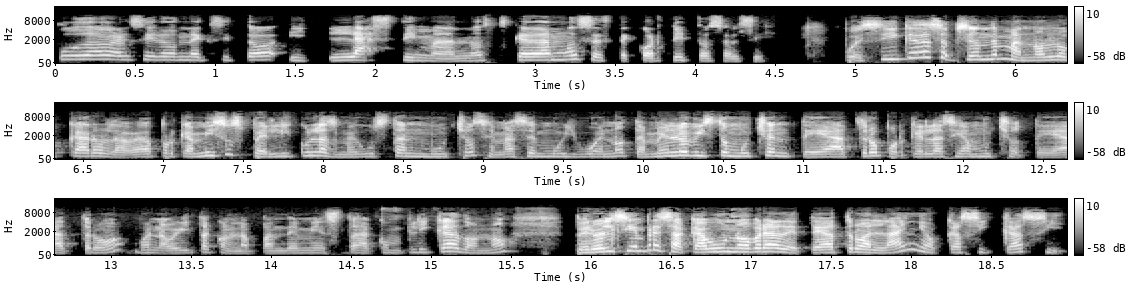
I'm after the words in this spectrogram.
pudo haber sido un éxito y lástima, nos quedamos este cortitos sí. Pues sí, qué decepción de Manolo Caro, la verdad, porque a mí sus películas me gustan mucho, se me hace muy bueno. También lo he visto mucho en teatro, porque él hacía mucho teatro. Bueno, ahorita con la pandemia está complicado, ¿no? Pero él siempre sacaba una obra de teatro al año, casi, casi.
